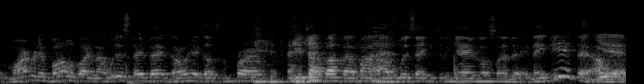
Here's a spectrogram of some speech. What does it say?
And Marvin and Bone was like, "No, we'll stay back. Go ahead, go to the prom. Get dropped off at my house. We'll take you to the games on Sunday." And they did that. I- Yeah.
